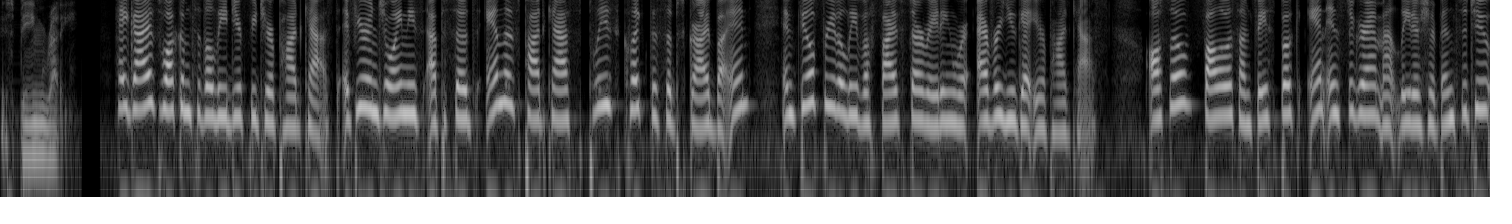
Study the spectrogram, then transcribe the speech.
is being ready. Hey guys, welcome to the Lead Your Future podcast. If you're enjoying these episodes and this podcast, please click the subscribe button and feel free to leave a five star rating wherever you get your podcasts. Also, follow us on Facebook and Instagram at Leadership Institute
